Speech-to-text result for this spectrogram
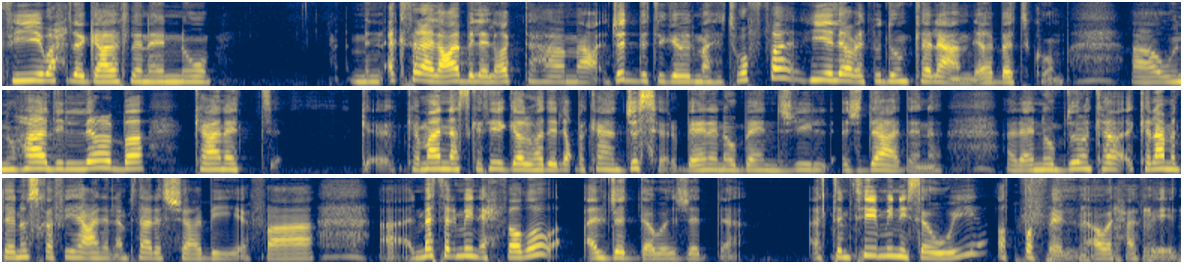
في واحدة قالت لنا إنه من أكثر الألعاب اللي لعبتها مع جدتي قبل ما تتوفى هي لعبة بدون كلام لعبتكم. آه وإنه هذه اللعبة كانت كمان ناس كثير قالوا هذه اللعبة كانت جسر بيننا وبين جيل أجدادنا لأنه بدون كلام عندنا نسخة فيها عن الأمثال الشعبية. فالمثل مين يحفظه؟ الجدة والجدة. التمثيل مين يسويه؟ الطفل أو الحفيد.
